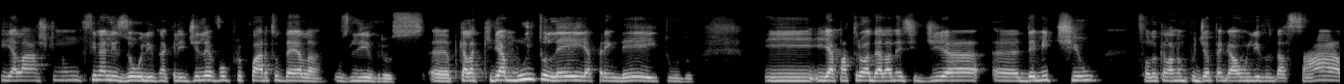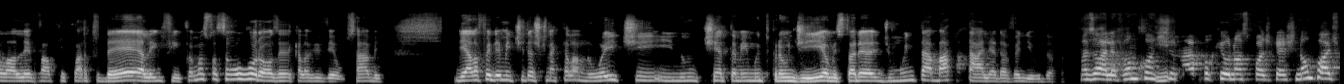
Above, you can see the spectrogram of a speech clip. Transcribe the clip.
e ela acho que não finalizou o livro naquele dia levou para o quarto dela os livros, é, porque ela queria muito ler e aprender e tudo. E, e a patroa dela, nesse dia, é, demitiu, falou que ela não podia pegar um livro da sala, levar para o quarto dela, enfim, foi uma situação horrorosa que ela viveu, sabe? E ela foi demitida, acho que naquela noite, e não tinha também muito para onde ir. É uma história de muita batalha da Vanilda. Mas olha, vamos continuar, e... porque o nosso podcast não pode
